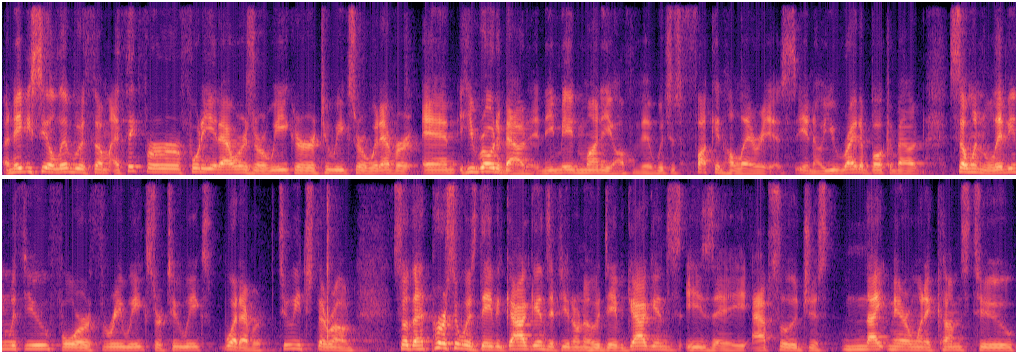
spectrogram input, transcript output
A Navy SEAL lived with them, I think, for 48 hours or a week or two weeks or whatever. And he wrote about it and he made money off of it, which is fucking hilarious. You know, you write a book about someone living with you for three weeks or two weeks, whatever, to each their own. So that person was David Goggins. If you don't know who David Goggins, he's a absolute just nightmare when it comes to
